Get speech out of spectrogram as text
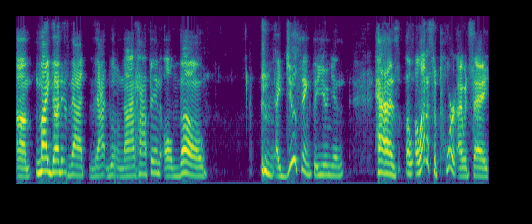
um, my gut is that that will not happen although I do think the union has a, a, lot of support, I would say,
